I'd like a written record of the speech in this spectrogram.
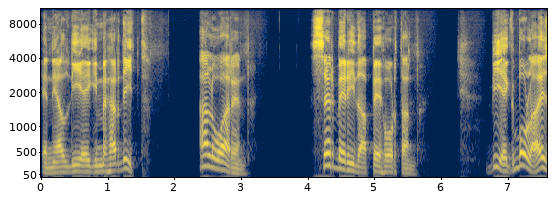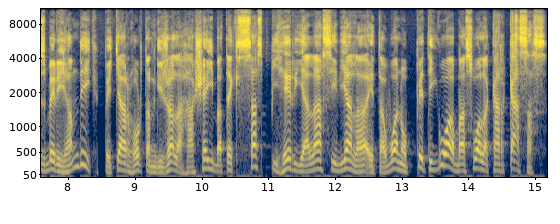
ene aldi egin behar dit. Aloaren, zer berida pe hortan? Biek bola ez beri handik, petiar hortan gizala hasei batek zazpi herri zidiala eta wano petigoa basuala karkasaz.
